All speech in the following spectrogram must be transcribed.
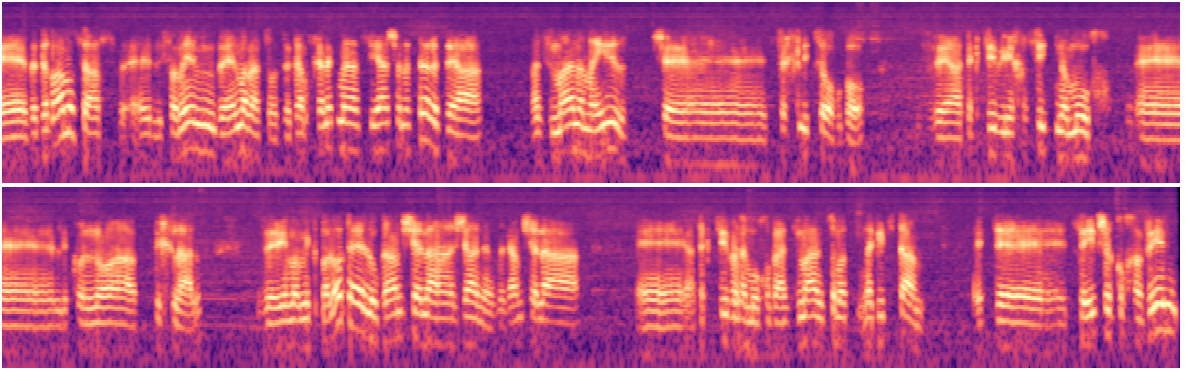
אה, ודבר נוסף, לפעמים, ואין מה לעשות, זה גם חלק מהעשייה של הסרט, זה הזמן המהיר שצריך ליצור בו, והתקציב יחסית נמוך אה, לקולנוע בכלל. ועם המגבלות האלו, גם של הז'אנר וגם של ה, אה, התקציב הנמוך והזמן, זאת אומרת, נגיד סתם, את אה, סעיף של כוכבים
